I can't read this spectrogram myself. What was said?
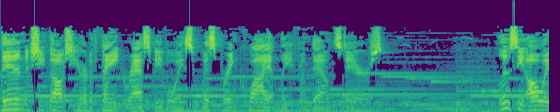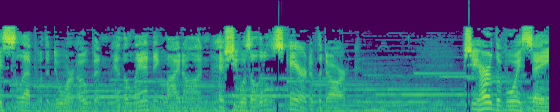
Then she thought she heard a faint, raspy voice whispering quietly from downstairs. Lucy always slept with the door open and the landing light on, as she was a little scared of the dark. She heard the voice say,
